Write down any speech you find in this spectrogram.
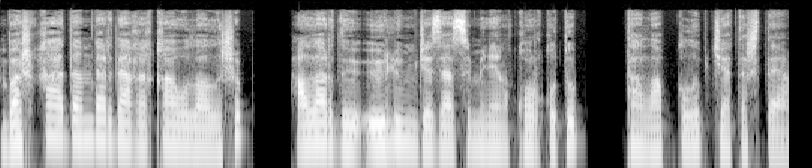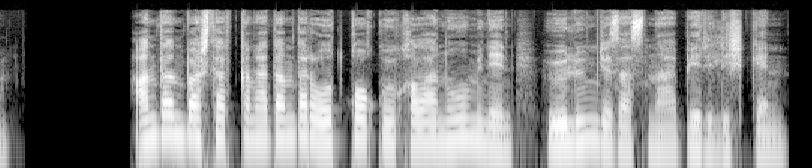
башка адамдар дагы кабыл алышып аларды өлүм жазасы менен коркутуп талап кылып жатышты. Андан баш тарткан адамдар отко куйкалануу менен өлүм жазасына берилишкен.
